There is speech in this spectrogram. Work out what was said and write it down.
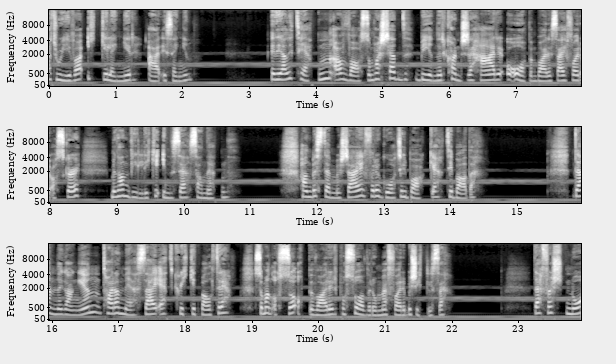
at Riva ikke lenger er i sengen. Realiteten av hva som har skjedd, begynner kanskje her å åpenbare seg for Oscar, men han vil ikke innse sannheten. Han bestemmer seg for å gå tilbake til badet. Denne gangen tar han med seg et cricketballtre, som han også oppbevarer på soverommet for beskyttelse. Det er først nå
